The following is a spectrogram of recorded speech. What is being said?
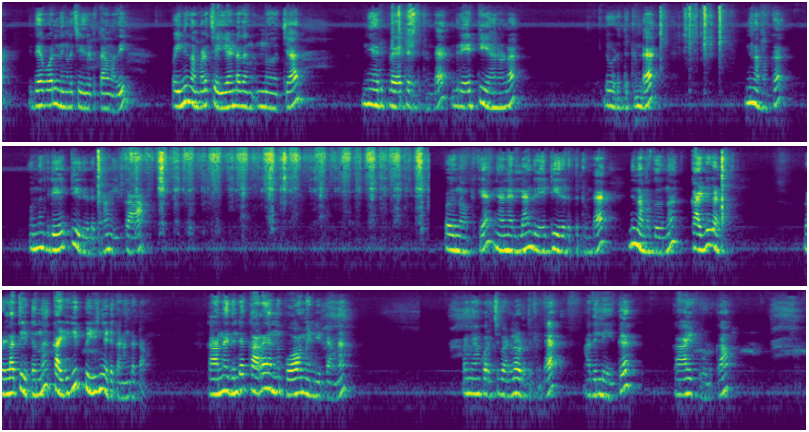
ഇതേപോലെ നിങ്ങൾ ചെയ്തെടുത്താൽ മതി. അപ്പോൾ ഇനി നമ്മൾ ചെയ്യേണ്ടത് എന്ന് വെച്ചാൽ ഇനി ഒരു പ്ലേറ്റ് എടുത്തിട്ടുണ്ട്. ഗ്രേറ്റ് ചെയ്യാനുള്ള ഇത് എടുത്തിട്ടുണ്ട്. ഇനി നമുക്ക് ഒന്ന് ഗ്രേറ്റ് ചെയ്തെടുക്കണം ഈ കാ. അപ്പോൾ ഇത് നോക്കിക്കേ ഞാൻ എല്ലാം ഗ്രേറ്റ് ചെയ്തെടുത്തിട്ടുണ്ട്. ഇനി നമുക്കൊന്ന് കഴുകണം. വെള്ളത്തിൽ ഇട്ടൊന്ന് കഴുകി പിഴിഞ്ഞെടുക്കണം കേട്ടോ. കാരണം ഇതിന്റെ കറയൊന്ന് പോകാൻ വേണ്ടിയിട്ടാണ്. അപ്പം ഞാൻ കുറച്ച് വെള്ളം എടുത്തിട്ടുണ്ട്. അതിലേക്ക് കായിട്ട് കൊടുക്കാം.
